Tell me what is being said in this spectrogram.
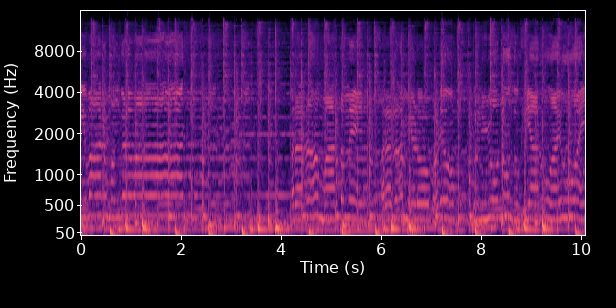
શનિવાર, મંગળવાર. રરમાં તમે રર મેળો ભળ્યો. દુનિયાનું દુખિયારું આવ્યું હોય.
